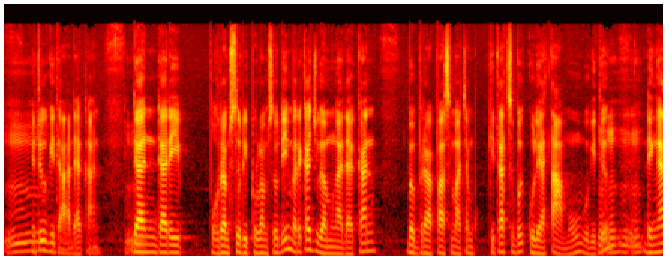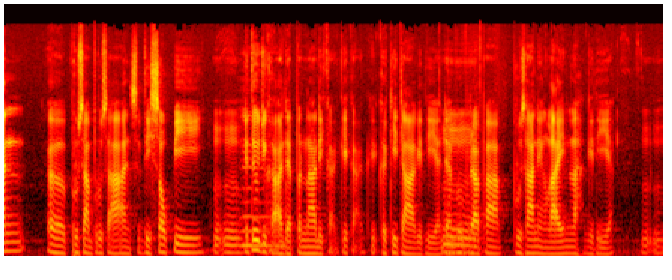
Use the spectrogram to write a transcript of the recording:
hmm. Itu kita adakan. Dan dari program studi program studi mereka juga mengadakan beberapa semacam kita sebut kuliah tamu begitu dengan eh, perusahaan-perusahaan seperti Shopee itu juga ada pernah di, ke, ke- ke kita gitu ya dan beberapa perusahaan yang lain lah gitu ya. Mm-mm.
